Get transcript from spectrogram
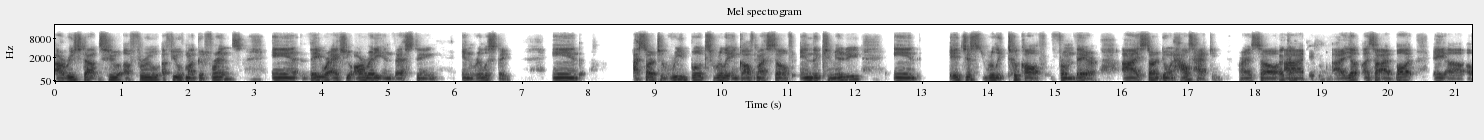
I reached out to a few a few of my good friends, and they were actually already investing in real estate. And I started to read books, really engulf myself in the community, and it just really took off from there. I started doing house hacking. Right, so okay. I, I, yep, so I bought a uh, a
